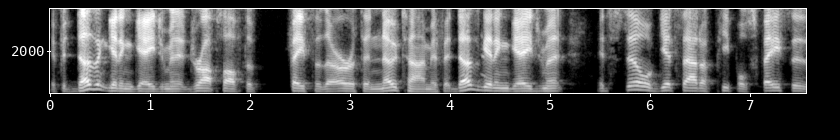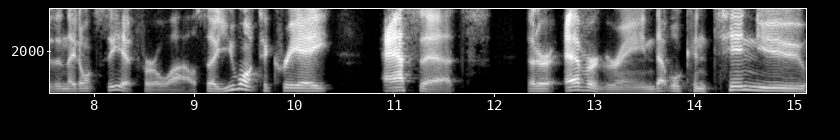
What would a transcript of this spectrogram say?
if it doesn't get engagement, it drops off the face of the earth in no time. If it does get engagement, it still gets out of people's faces and they don't see it for a while. So you want to create assets that are evergreen that will continue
